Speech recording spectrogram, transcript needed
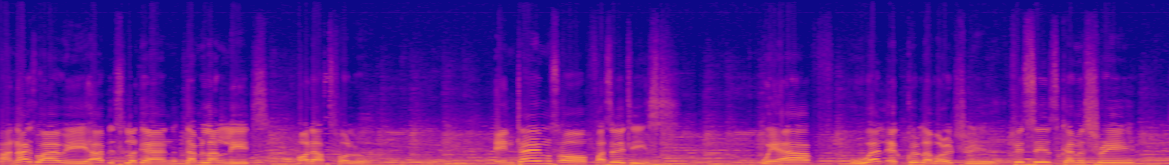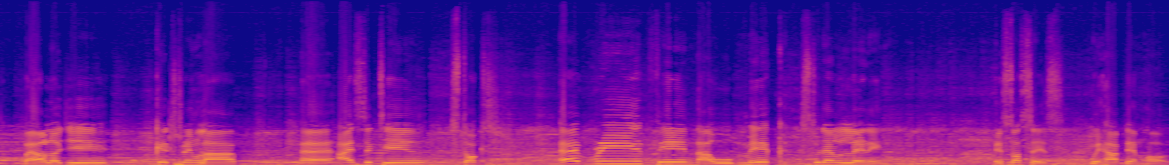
And that's why we have the slogan, Damilan leads, others follow. In terms of facilities, we have well-equipped laboratory, physics, chemistry, biology, catering lab, uh, ICT, stocks, everything that will make student learning a success, we have them all.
